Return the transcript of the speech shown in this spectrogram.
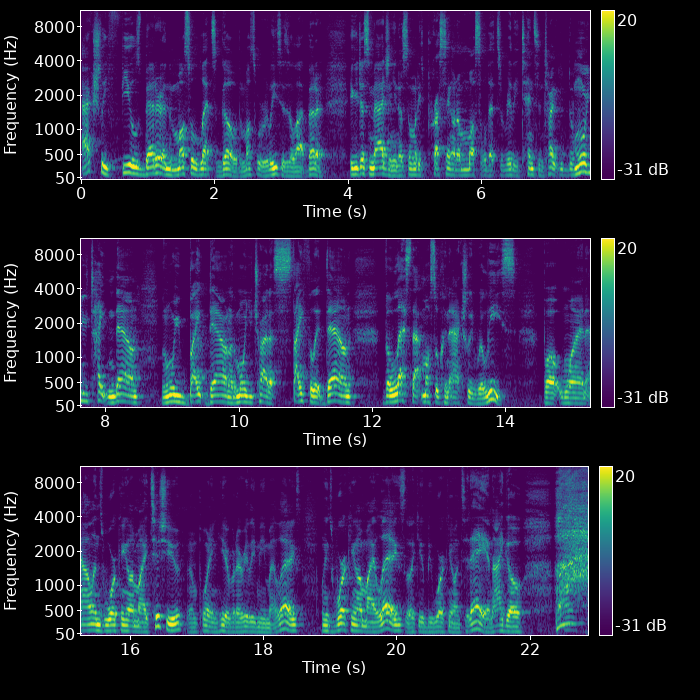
actually feels better and the muscle lets go. The muscle releases a lot better. You can just imagine, you know, somebody's pressing on a muscle that's really tense and tight. The more you tighten down, the more you bite down, or the more you try to stifle it down, the less that muscle can actually release. But when Alan's working on my tissue, I'm pointing here, but I really mean my legs, when he's working on my legs, like he'll be working on today, and I go, ah,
